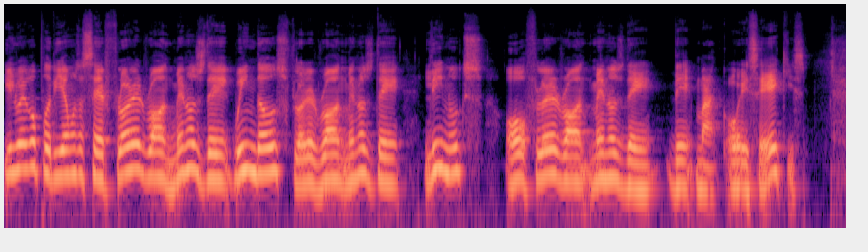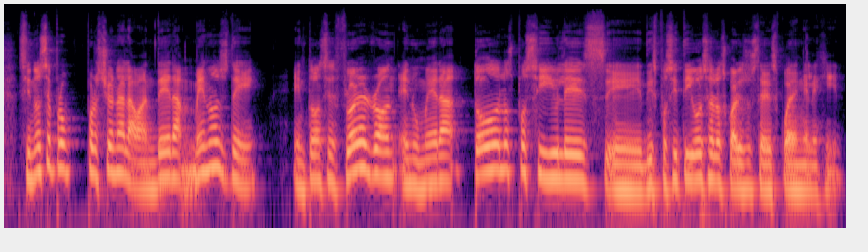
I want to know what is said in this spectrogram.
y luego podríamos hacer Flutter Run menos de Windows, Flutter Run menos de Linux o Flutter Run menos de, de Mac OS X. Si no se proporciona la bandera menos de, entonces Flutter Run enumera todos los posibles eh, dispositivos a los cuales ustedes pueden elegir.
